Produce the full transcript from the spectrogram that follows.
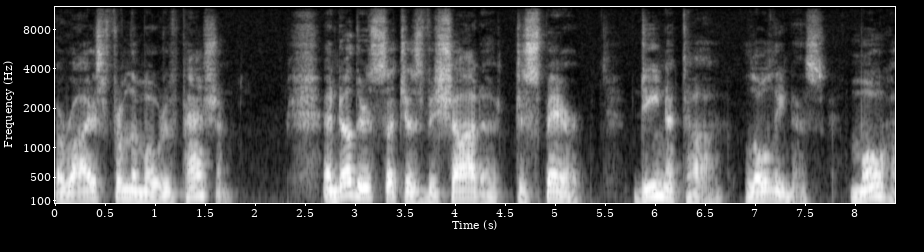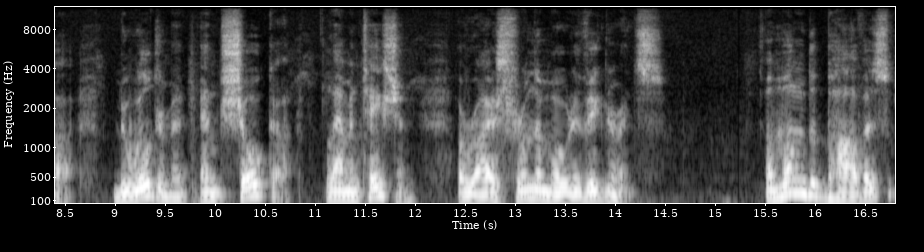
arise from the mode of passion, and others such as Vishada, despair, Dinata, lowliness, Moha, bewilderment, and Shoka, lamentation, arise from the mode of ignorance. Among the bhavas,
